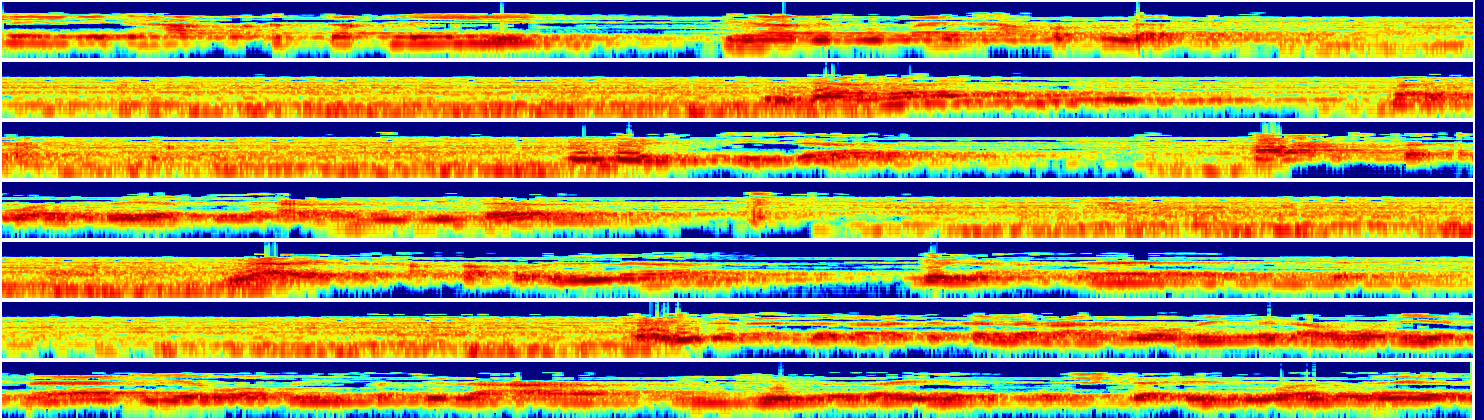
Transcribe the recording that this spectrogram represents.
شيء يتحقق التقليد؟ إذا بدون ما يتحقق لا إذا لا يعني ما يتحقق. بالالتزام أخذ فتوى الغير للعمل بها. لا يتحقق إلا بالعمل. فإذا عندما نتكلم عن الوظيفة الأولية ما هي وظيفة العامي الغير مجتهد والغير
